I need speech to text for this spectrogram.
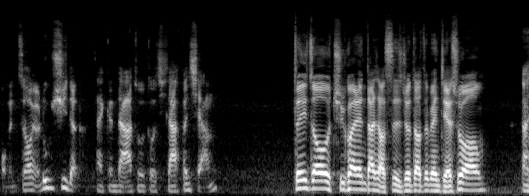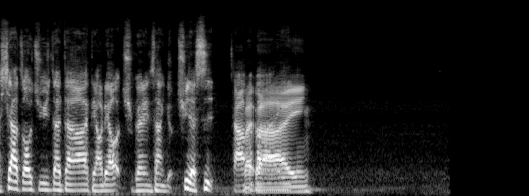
我们们之后有陆续的再跟大家做做其他分享。这一周区块链大小事就到这边结束哦。那下周继续带大家聊聊区块链上有趣的事。大家拜拜。拜拜。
